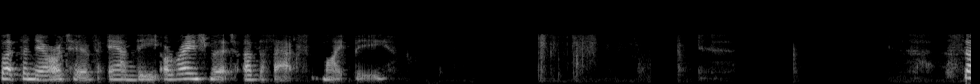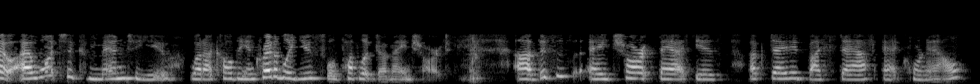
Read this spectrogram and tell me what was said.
but the narrative and the arrangement of the facts might be. So I want to commend to you what I call the incredibly useful public domain chart. Uh, this is a chart that is updated by staff at Cornell,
